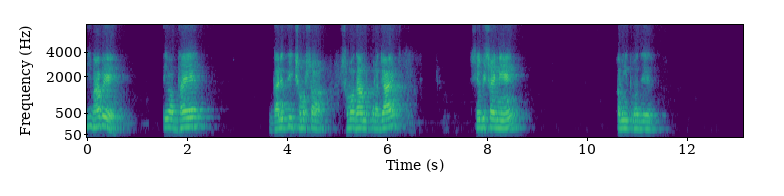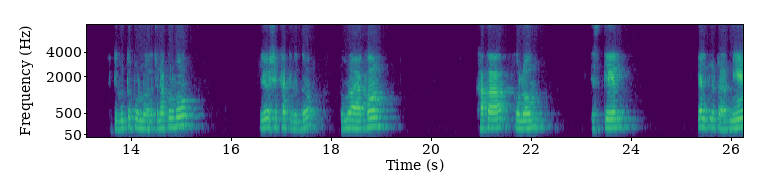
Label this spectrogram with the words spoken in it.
কীভাবে এই অধ্যায়ের গাণিতিক সমস্যা সমাধান করা যায় সে বিষয় নিয়ে আমি তোমাদের একটি গুরুত্বপূর্ণ আলোচনা করব। প্রিয় শিক্ষার্থীবৃন্দ, তোমরা এখন খাতা, কলম, স্কেল, ক্যালকুলেটর নিয়ে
